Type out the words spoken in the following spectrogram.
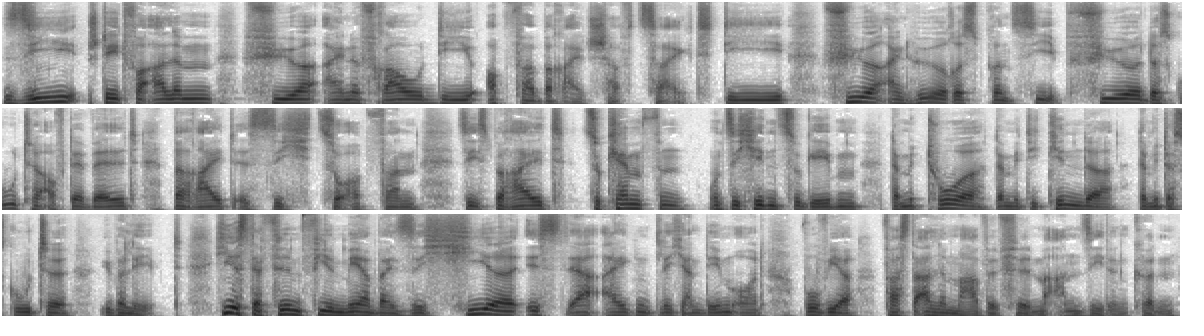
sie steht vor allem für eine Frau, die Opferbereitschaft zeigt, die für ein höheres Prinzip, für das Gute auf der Welt bereit ist, sich zu opfern. Sie ist bereit zu kämpfen und sich hinzugeben, damit Thor, damit die Kinder, damit das Gute überlebt. Hier ist der Film viel mehr bei sich. Hier ist er eigentlich an dem Ort, wo wir fast alle Marvel-Filme ansiedeln können.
